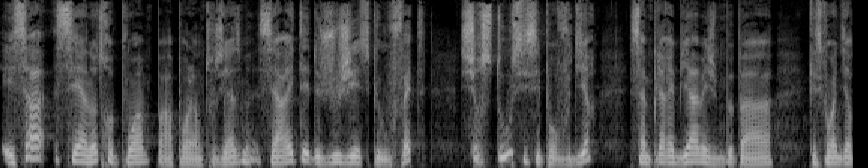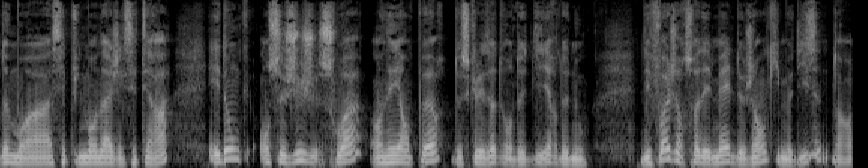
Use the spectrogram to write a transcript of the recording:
Et ça, c'est un autre point par rapport à l'enthousiasme, c'est arrêter de juger ce que vous faites, surtout si c'est pour vous dire, ça me plairait bien, mais je ne peux pas, qu'est-ce qu'on va dire de moi, c'est plus de mon âge, etc. Et donc, on se juge soit en ayant peur de ce que les autres vont dire de nous. Des fois, je reçois des mails de gens qui me disent, par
